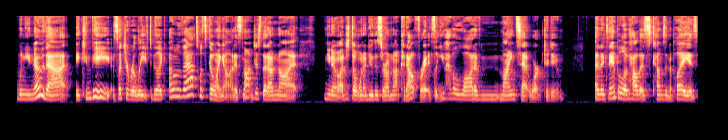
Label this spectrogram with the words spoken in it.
when you know that, it can be such a relief to be like, oh, that's what's going on. It's not just that I'm not, you know, I just don't want to do this or I'm not cut out for it. It's like you have a lot of mindset work to do. An example of how this comes into play is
